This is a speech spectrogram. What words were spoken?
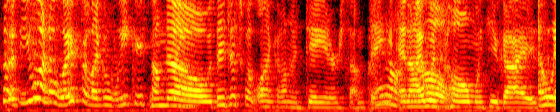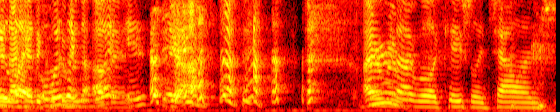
But you went away for like a week or something? No they just went like on a date or something I and know. I was home with you guys and, we and like, I had to cook them like, in the what oven. is this? Yes. I and I will occasionally challenge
